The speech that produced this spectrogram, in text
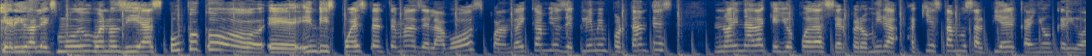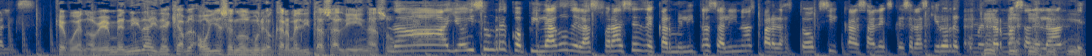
Querido Alex, muy buenos días. Un poco eh, indispuesta en temas de la voz. Cuando hay cambios de clima importantes, no hay nada que yo pueda hacer, pero mira, aquí estamos al pie del cañón, querido Alex. Qué bueno, bienvenida. ¿Y de qué habla? Oye, se nos murió Carmelita Salinas. No, yo hice un recopilado de las frases de Carmelita Salinas para las tóxicas, Alex, que se las quiero recomendar más adelante.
